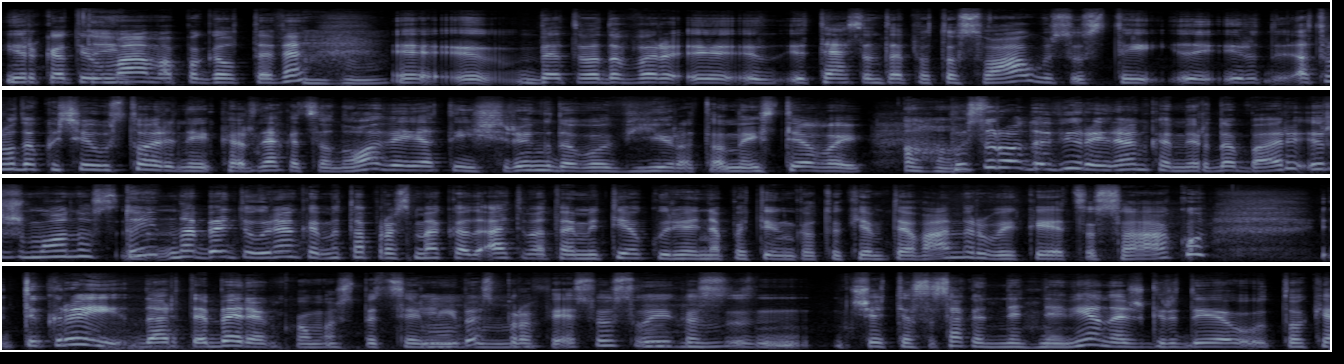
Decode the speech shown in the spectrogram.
ir kad jau Taip. mama pagal tave. E, e, Bet va dabar, tęsiant apie tos suaugusius, tai ir atrodo, kad čia jau istoriniai, kad ne, kad senovėje tai išrinkdavo vyrą tenais tėvai. Aha. Pasirodo, vyrai renkami ir dabar, ir žmonos. Taip. Na, bent jau renkami ta prasme, kad atmetami tie, kurie nepatinka tokiem tėvam ir vaikai atsisako. Tikrai dar tebe renkamos specialybės, Mhm. profesijos vaikas. Čia tiesą sakant, net ne vieną aš girdėjau tokį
